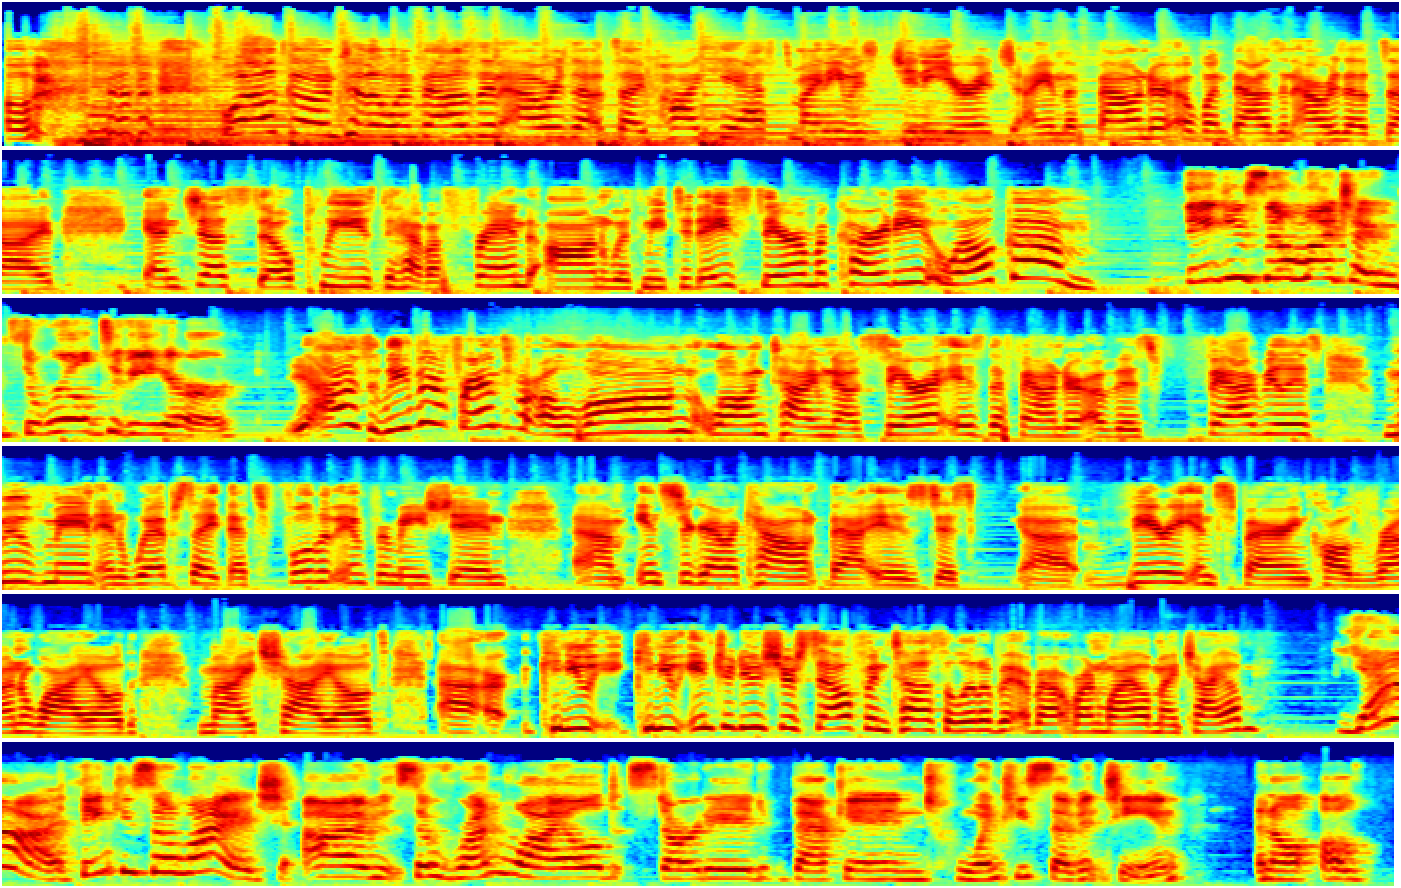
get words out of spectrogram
Welcome to the 1000 Hours Outside podcast. My name is Ginny Yurich. I am the founder of 1000 Hours Outside and just so pleased to have a friend on with me today, Sara McCarty. Welcome. Thank you so much. I'm thrilled to be here. Yes, we've been friends for a long, long time now. Sara is the founder of this fabulous movement and website that's full of information, um, Instagram account that is just uh, very inspiring called Run Wild, My Child. Uh, can you can you introduce yourself and tell us a little bit about Run Wild, My Child? Yeah, thank you so much. Um, so Run Wild started back in 2017, and I'll, I'll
